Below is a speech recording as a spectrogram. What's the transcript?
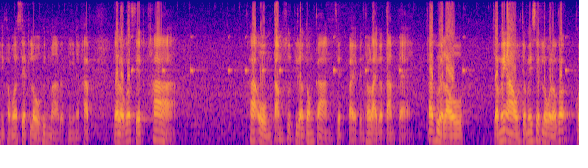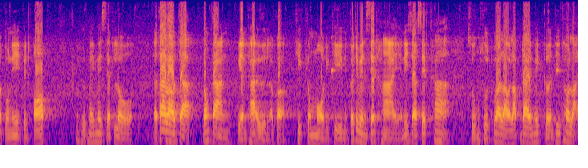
มีคำว่า set low ขึ้นมาแบบนี้นะครับ แล้วเราก็เซตค่า ค่าโอห์มต่ำสุดที่เราต้องการเซตไปเป็นเท่าไหร่ก็ตามแต่ ถ้าเผื่อเราจะไม่เอาจะไม่เซตโลเราก็กดตรงนี้เป็นออฟก็คือไม่ไม่เซตโลแต่ถ้าเราจะต้องการเปลี่ยนค่าอื่น แล้วก็คลิกตรงโหมดอีกทีหนึงก็จะเป็นเซตไฮอันนี้จะเซตค่าสูงสุดว่าเรารับได้ไม่เกินที่เท่าไหร่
